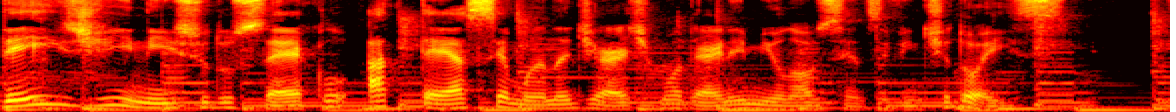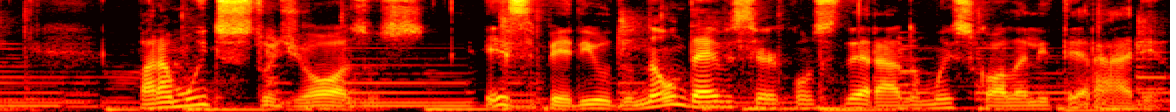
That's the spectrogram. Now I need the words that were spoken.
desde o início do século até a Semana de Arte Moderna em 1922. Para muitos estudiosos, esse período não deve ser considerado uma escola literária,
